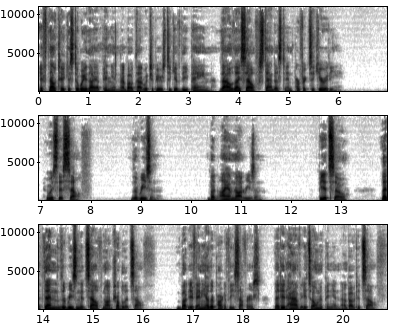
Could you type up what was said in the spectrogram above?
If thou takest away thy opinion about that which appears to give thee pain, thou thyself standest in perfect security. Who is this self? The reason. But I am not reason. Be it so. Let then the reason itself not trouble itself. But if any other part of thee suffers, let it have its own opinion about itself.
